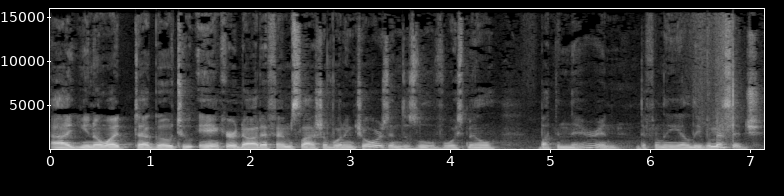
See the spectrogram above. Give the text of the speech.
uh, you know what? Uh, go to anchor.fm slash avoiding chores and there's a little voicemail button there, and definitely uh, leave a message.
